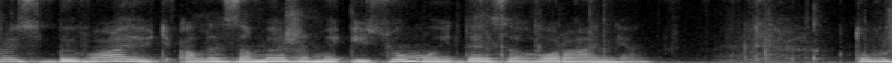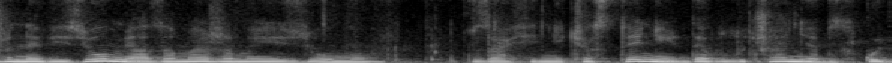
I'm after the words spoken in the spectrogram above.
щось збивають, але за межами Ізюму йде загорання. То вже не в Ізюмі, а за межами Ізюму. В західній частині йде влучання в якусь,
